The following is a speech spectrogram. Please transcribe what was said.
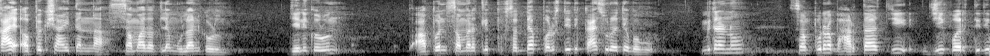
काय अपेक्षा आहे त्यांना समाजातल्या मुलांकडून? जेणेकरून आपण समाजातली सध्या परिस्थिती काय सुरू आहे ते बघू. मित्रांनो संपूर्ण भारताची जी परिस्थिती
